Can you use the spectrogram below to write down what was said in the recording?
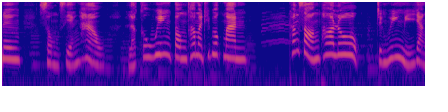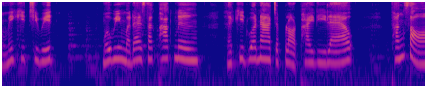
หนึ่งส่งเสียงเห่า แล้วก็วิ่งตรงเข้ามาที่พวกมัน ทั้งสองพ่อลูกจึงวิ่งหนีอย่างไม่คิดชีวิต เมื่อวิ่งมาได้สักพักหนึ่ง และคิดว่าน่าจะปลอดภัยดีแล้ว ทั้งสอง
